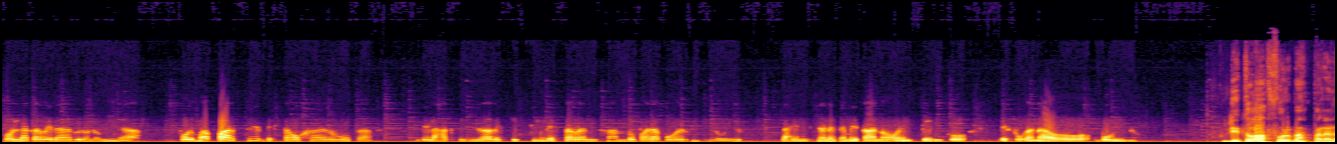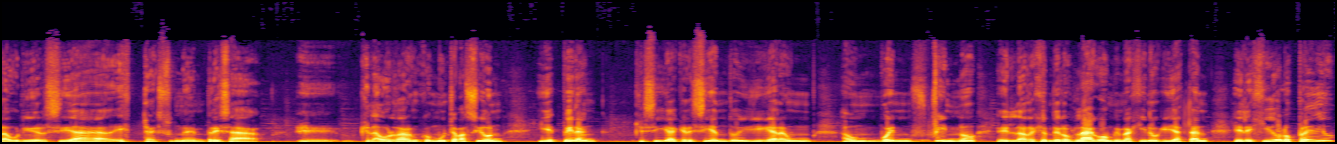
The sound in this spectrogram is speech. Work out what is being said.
con la carrera de agronomía, forma parte de esta hoja de ruta de las actividades que Chile está realizando para poder disminuir las emisiones de metano entérico de su ganado bovino. De todas formas, para la universidad, esta es una empresa eh, que la abordaron con mucha pasión y esperan que siga creciendo y llegar a un, a un buen fin, ¿no? En la región de los lagos, me imagino que ya están elegidos los predios.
